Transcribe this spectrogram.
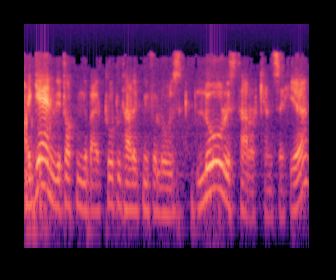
Again we're talking about total thyroidectomy for low risk low risk thyroid cancer here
